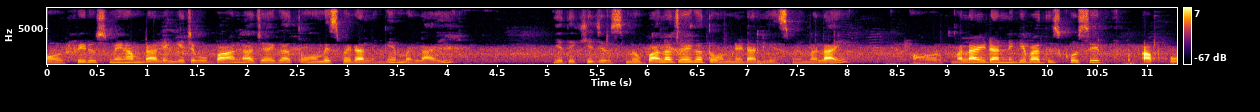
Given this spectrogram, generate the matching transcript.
और फिर उसमें हम डालेंगे, जब उबाल आ जाएगा तो हम इसमें डालेंगे मलाई। ये देखिए, जब इसमें उबाल आ जाएगा तो हमने डाली है इसमें मलाई। और मलाई डालने के बाद इसको सिर्फ़ आपको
